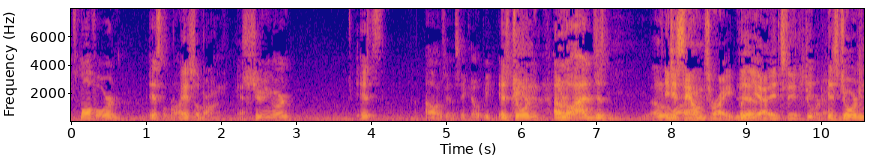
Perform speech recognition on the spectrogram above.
Small forward. It's LeBron. It's LeBron. Yeah. Shooting guard. It's. Oh, I was gonna say Kobe. It's Jordan. I don't know. I just. I It just why. sounds right, but Yeah. yeah, it's it's It- Jordan. it's Jordan,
